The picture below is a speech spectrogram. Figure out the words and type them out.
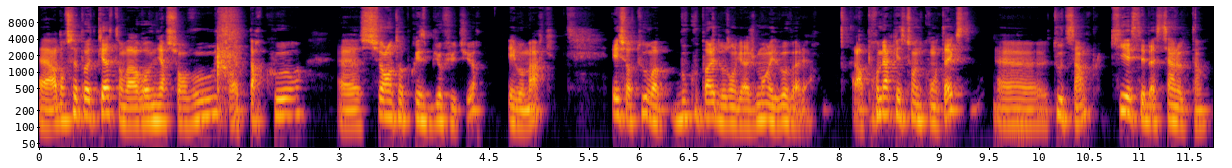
Alors dans ce podcast, on va revenir sur vous, sur votre parcours, euh, sur l'entreprise BioFuture et vos marques, et surtout, on va beaucoup parler de vos engagements et de vos valeurs. Alors première question de contexte, toute simple, qui est Sébastien Loctin?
